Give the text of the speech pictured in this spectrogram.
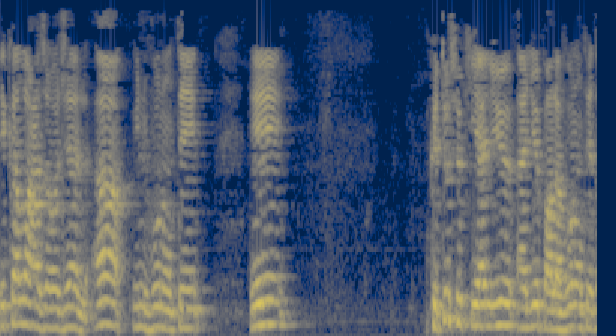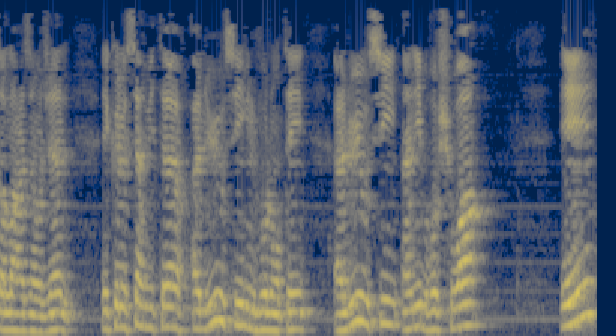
et qu'Allah a une volonté et que tout ce qui a lieu a lieu par la volonté d'Allah et que le serviteur a lui aussi une volonté, a lui aussi un libre choix et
